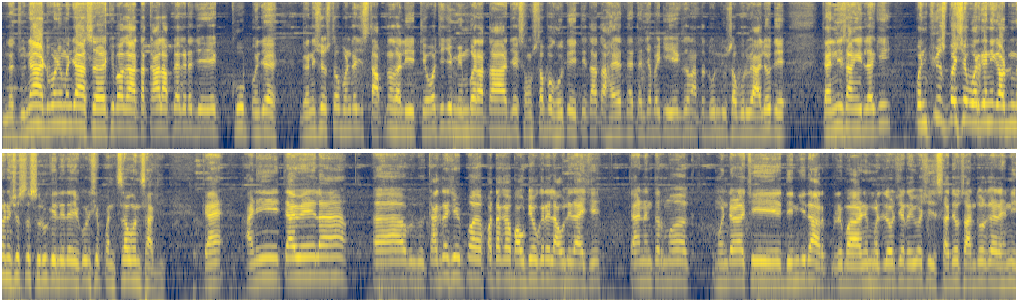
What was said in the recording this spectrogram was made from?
न जुन्या आठवणी म्हणजे असं की बघा आता काल आपल्याकडे जे एक खूप म्हणजे गणेशोत्सव मंडळाची स्थापना झाली तेव्हाचे जे मेंबर आता जे संस्थापक होते ते तर आता हयात नाही. त्यांच्यापैकी एक जण आता दोन दिवसापूर्वी आले होते. त्यांनी सांगितलं की पंचवीस पैसे वर्गणी काढून गणेशोत्सव सुरू केलेलं आहे एकोणीसशे पंचावन्न साली. काय? आणि त्यावेळेला कागदाचे प पताका बावटे वगैरे लावले जायचे. त्यानंतर मग मंडळाची देणगीदार आणि मधल्यावरचे रहिवासी सदैव चांदोरकर यांनी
